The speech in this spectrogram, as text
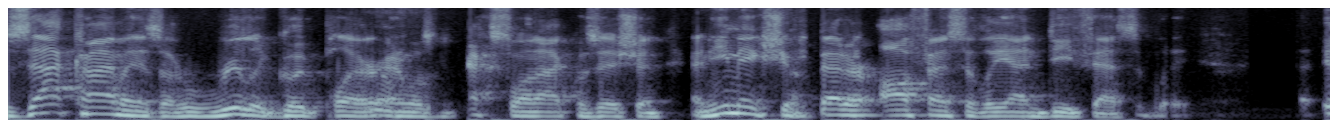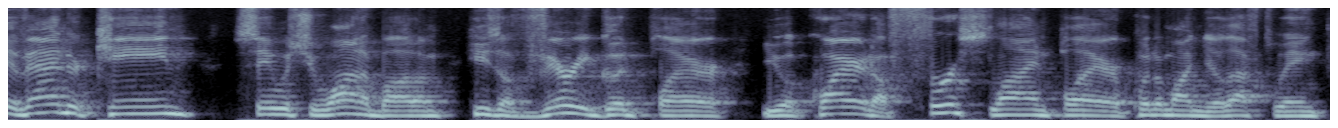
Zach Hyman is a really good player and was an excellent acquisition, and he makes you better offensively and defensively. Evander Kane, say what you want about him. He's a very good player. You acquired a first line player, put him on your left wing,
